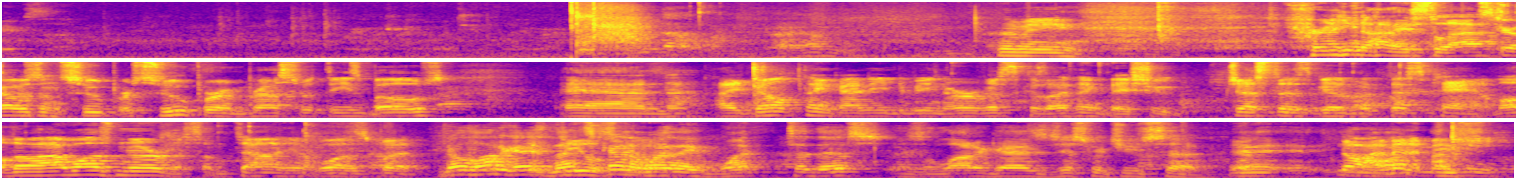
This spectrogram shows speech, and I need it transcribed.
Grapes. Pretty much my. That one. I I mean, pretty nice. Last year I was in super, super impressed with these bows. And I don't think I need to be nervous because I think they shoot just as good with this cam. Although I was nervous, I'm telling you it was. But No, a lot of guys. It That's feels kind of why they went to this. Is a lot of guys just what you said. And it- it- no, you I know, meant it made me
